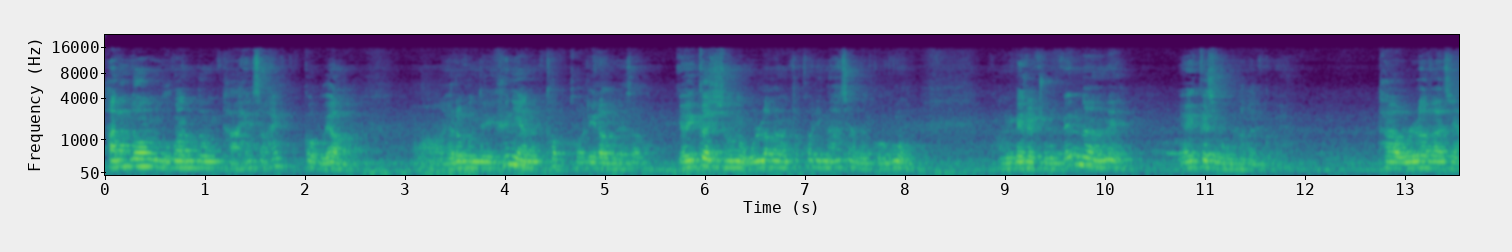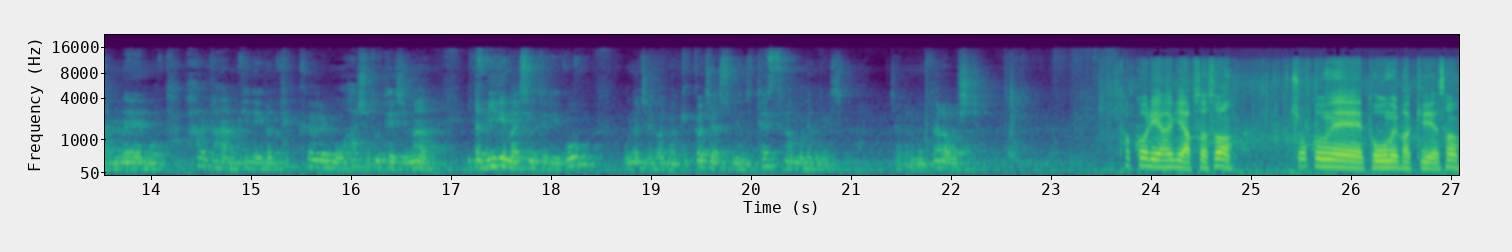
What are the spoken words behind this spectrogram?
반동, 무반동 다 해서 할 거고요. 어, 여러분들이 흔히 아는 턱걸이라고 해서 여기까지 저는 올라가는 턱걸이는 하지 않을 거고 광배를 조금 뺀 다음에 여기까지만 올라갈 거예요. 다 올라가지 않네, 뭐팔다안 피네 이런 태클 뭐 하셔도 되지만 일단 미리 말씀드리고 오늘 제가 몇 개까지 할 수 있는지 테스트를 한번 해보겠습니다. 자 그러면 따라오시죠. 턱걸이 하기 앞서서 조금의 도움을 받기 위해서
